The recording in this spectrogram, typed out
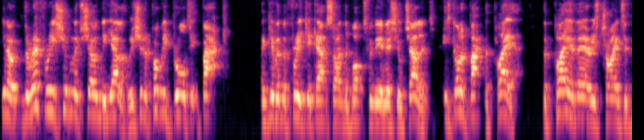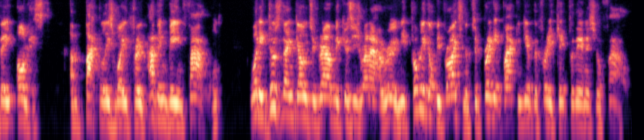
You know, the referee shouldn't have shown the yellow. He should have probably brought it back and given the free kick outside the box for the initial challenge. He's got to back the player. The player there is trying to be honest and battle his way through having been fouled. When he does then go to ground because he's run out of room, you've probably got to be bright enough to bring it back and give the free kick for the initial foul,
